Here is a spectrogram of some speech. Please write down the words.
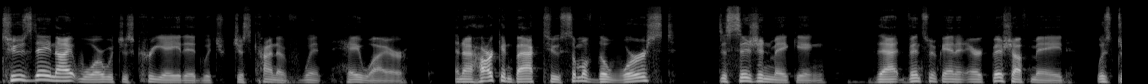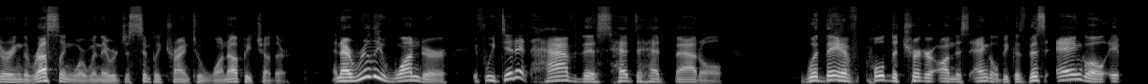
Tuesday night war, which is created, which just kind of went haywire. And I hearken back to some of the worst decision making that Vince McMahon and Eric Bischoff made was during the wrestling war when they were just simply trying to one up each other. And I really wonder if we didn't have this head to head battle, would they have pulled the trigger on this angle? Because this angle, it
